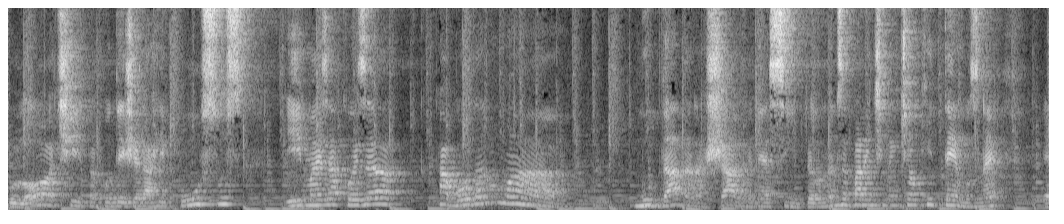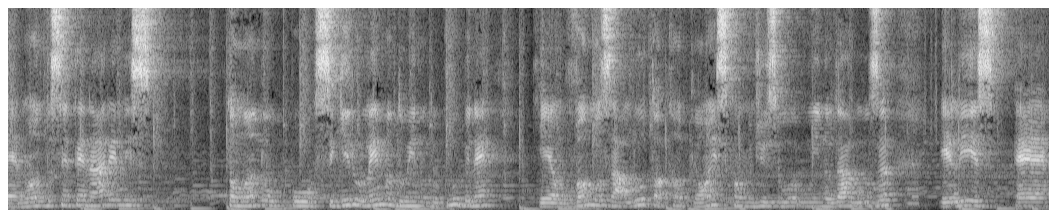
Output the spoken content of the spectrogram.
o lote, para poder gerar recursos, e mas a coisa acabou dando uma mudada na chave, né? Assim, pelo menos aparentemente é o que temos, né? É, no ano do centenário eles tomando por seguir o lema do hino do clube, né? Que é o Vamos à luta, ó campeões, como diz o, o hino da Lusa. Eles é,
